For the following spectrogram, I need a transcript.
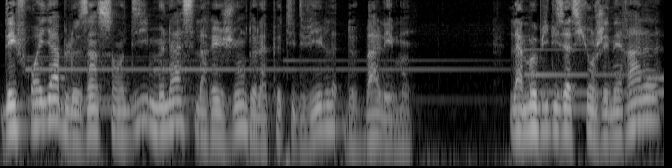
D'effroyables incendies menacent la région de la petite ville de Bas-les-Monts. La mobilisation générale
